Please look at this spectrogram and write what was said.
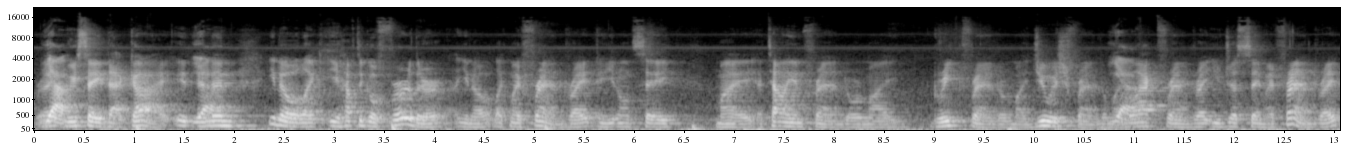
right? Yeah. We say that guy, it, Yeah. and then you know, like you have to go further, you know, like my friend, right? And you don't say my Italian friend or my Greek friend or my Jewish friend or my Yeah. black friend, right? You just say my friend, right?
